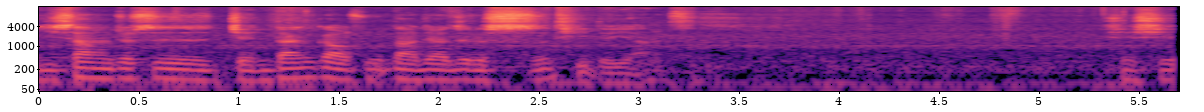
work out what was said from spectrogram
以上就是简单告诉大家这个实体的样子，谢谢。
